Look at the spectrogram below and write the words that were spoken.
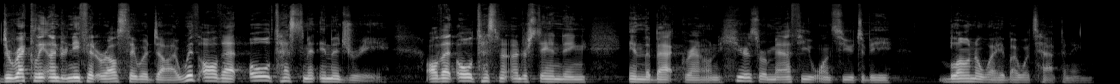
directly underneath it or else they would die. With all that Old Testament imagery, all that Old Testament understanding in the background, here's where Matthew wants you to be blown away by what's happening.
